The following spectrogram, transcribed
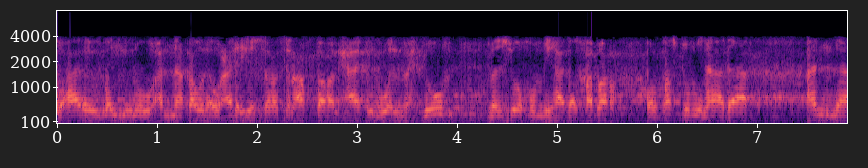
وهذا يبين أن قوله عليه الصلاة والسلام أفطر الحاكم والمحجوم منسوخ بهذا الخبر والقصد من هذا أن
